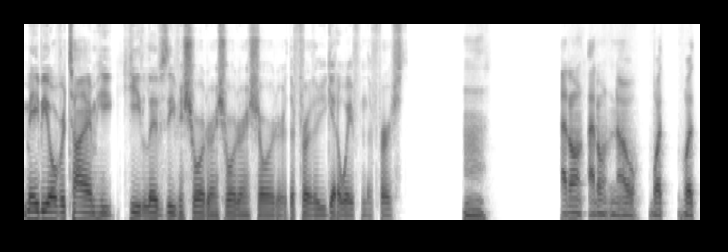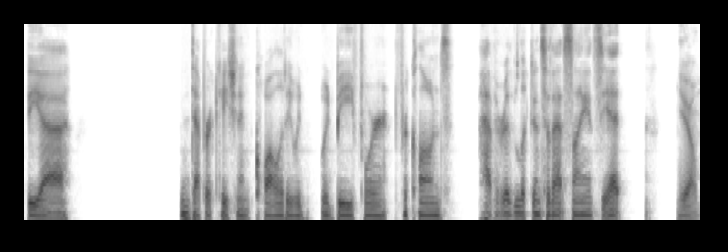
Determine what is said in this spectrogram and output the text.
maybe over time he he lives even shorter and shorter and shorter the further you get away from the first. hmm. I don't I don't know what what the uh deprecation and quality would would be for for clones. I haven't really looked into that science yet. Yeah.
